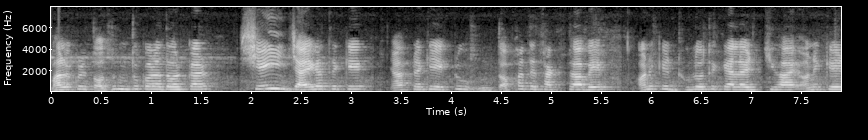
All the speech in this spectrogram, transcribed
ভালো করে তদন্ত করা দরকার। সেই জায়গা থেকে আপনাকে একটু তফাতে থাকতে হবে। অনেকের ধুলো থেকে অ্যালার্জি হয়, অনেকের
